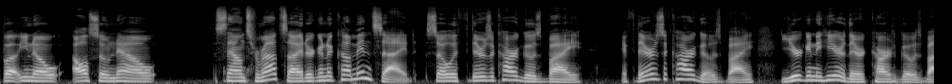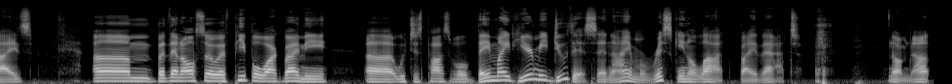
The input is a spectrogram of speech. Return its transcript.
but, you know, also now, sounds from outside are going to come inside. So if there's a car goes by, if there's a car goes by, you're going to hear their car goes bys. Um, but then also, if people walk by me, uh, which is possible, they might hear me do this, and I am risking a lot by that. no, I'm not.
